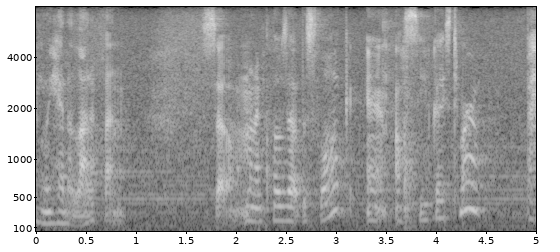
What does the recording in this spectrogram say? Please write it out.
and we had a lot of fun. So I'm gonna close out this vlog and I'll see you guys tomorrow. Bye.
